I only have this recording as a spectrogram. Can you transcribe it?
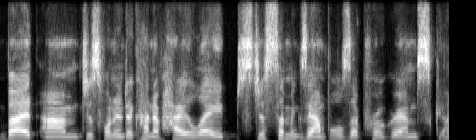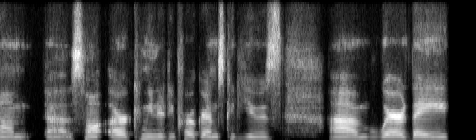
but um, just wanted to kind of highlight just some examples that programs, um, uh, small or community programs could use, where they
